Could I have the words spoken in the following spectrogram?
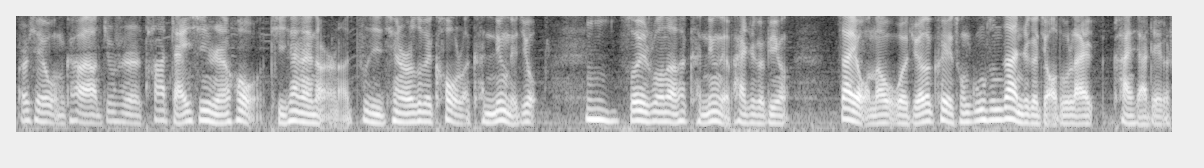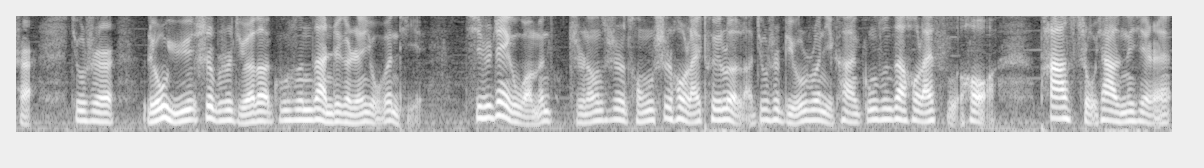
而且我们看啊，就是他宅心仁厚，体现在哪儿呢？自己亲儿子被扣了，肯定得救。嗯，所以说呢，他肯定得派这个兵。再有呢，我觉得可以从公孙瓒这个角度来看一下这个事儿，就是刘瑜是不是觉得公孙瓒这个人有问题？其实这个我们只能是从事后来推论了。就是比如说，你看公孙瓒后来死后啊，他手下的那些人，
